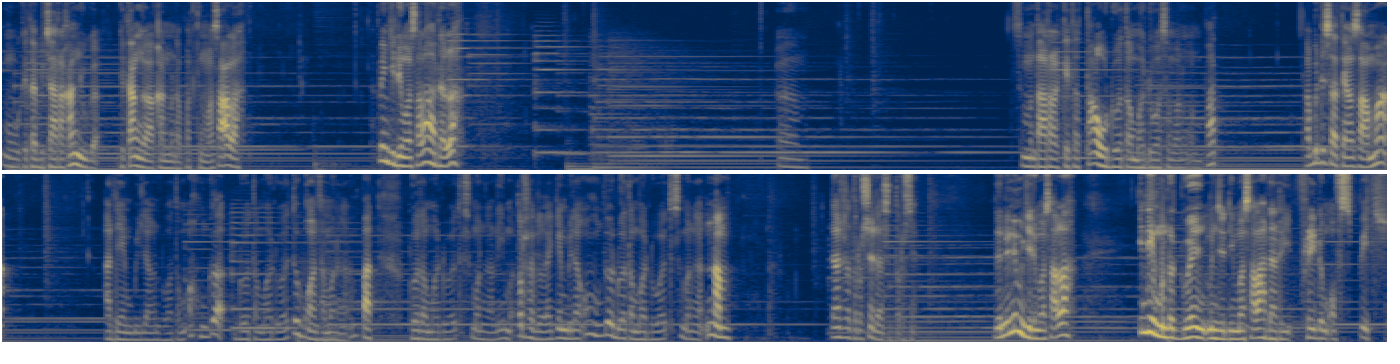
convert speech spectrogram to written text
mau kita bicarakan juga kita nggak akan mendapatkan masalah. Tapi yang jadi masalah adalah um, sementara kita tahu 2 tambah 2 sama dengan 4 tapi di saat yang sama ada yang bilang 2 tambah oh enggak 2 tambah 2 itu bukan sama dengan 4 2 tambah 2 itu sama dengan 5 terus ada lagi yang bilang oh enggak 2 tambah 2 itu sama dengan 6 dan seterusnya dan seterusnya. Dan ini menjadi masalah ini menurut gue menjadi masalah dari freedom of speech.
